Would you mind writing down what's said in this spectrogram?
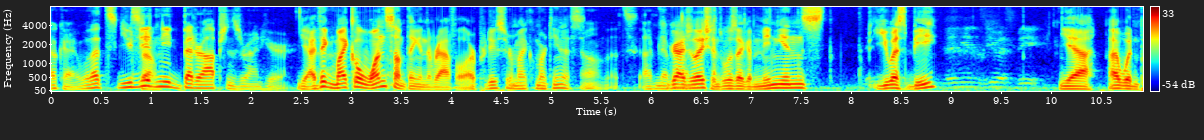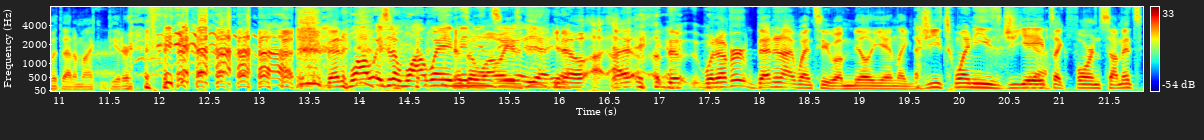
Okay, well that's you so, did need better options around here. Yeah, I think uh, Michael won something in the raffle. Our producer Michael Martinez. Oh, that's I've never. Congratulations! Won. Was it like a Minions USB? Yeah, I wouldn't put that on my computer. ben, wow, is it a Huawei minions? A Huawei, yeah, yeah, You know, I, I, the, whatever Ben and I went to a million like G20s, G8s, yeah. like foreign summits.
